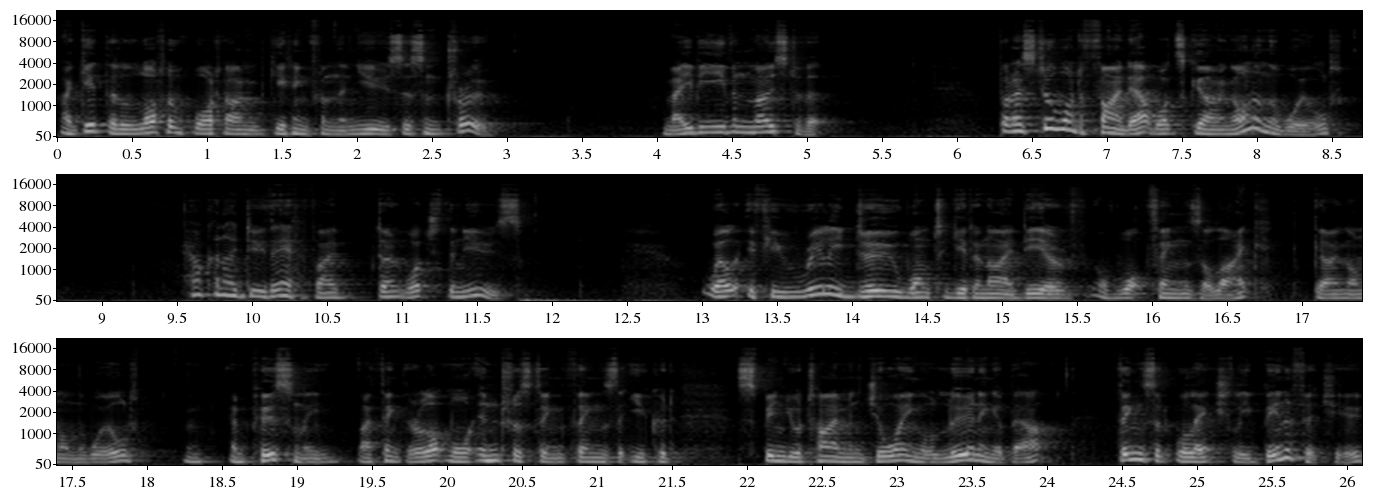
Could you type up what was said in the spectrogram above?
I get that a lot of what I'm getting from the news isn't true. Maybe even most of it. But I still want to find out what's going on in the world. How can I do that if I don't watch the news? Well, if you really do want to get an idea of, of what things are like going on in the world, and personally, I think there are a lot more interesting things that you could spend your time enjoying or learning about, things that will actually benefit you,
